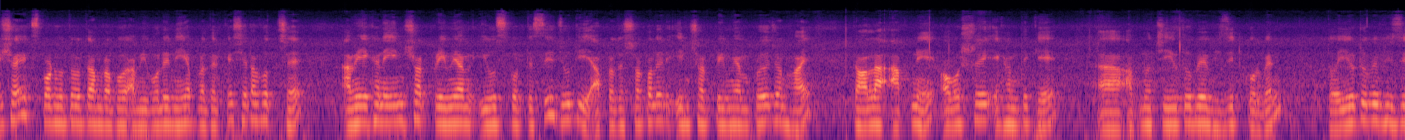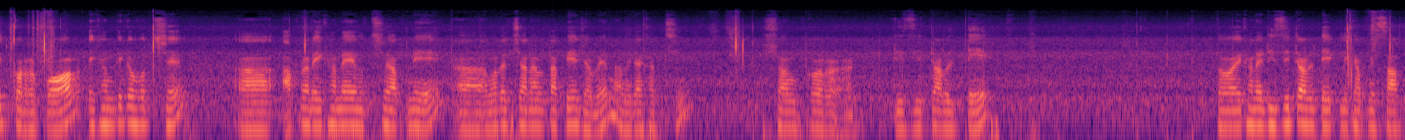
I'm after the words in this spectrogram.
বিষয় এক্সপোর্ট হতে হতে আমরা আমি বলে নিই আপনাদেরকে, সেটা হচ্ছে আমি এখানে ইনশর্ট প্রিমিয়াম ইউজ করতেছি। যদি আপনাদের সকলের ইনশর্ট প্রিমিয়াম প্রয়োজন হয়, তাহলে আপনি অবশ্যই এখান থেকে আপনি হচ্ছে ইউটিউবে ভিজিট করবেন। তো ইউটিউবে ভিজিট করার পর এখান থেকে হচ্ছে আপনার এখানে হচ্ছে আপনি আমাদের চ্যানেলটা পেয়ে যাবেন। আমি দেখাচ্ছি। শঙ্কর ডিজিটাল টেক তো এখানে ডিজিটাল টেক লিখে আপনি সার্চ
